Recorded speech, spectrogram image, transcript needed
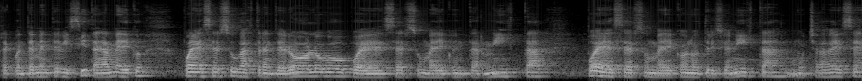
frecuentemente visitan al médico, Puede ser su gastroenterólogo, puede ser su médico internista, puede ser su médico nutricionista. Muchas veces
